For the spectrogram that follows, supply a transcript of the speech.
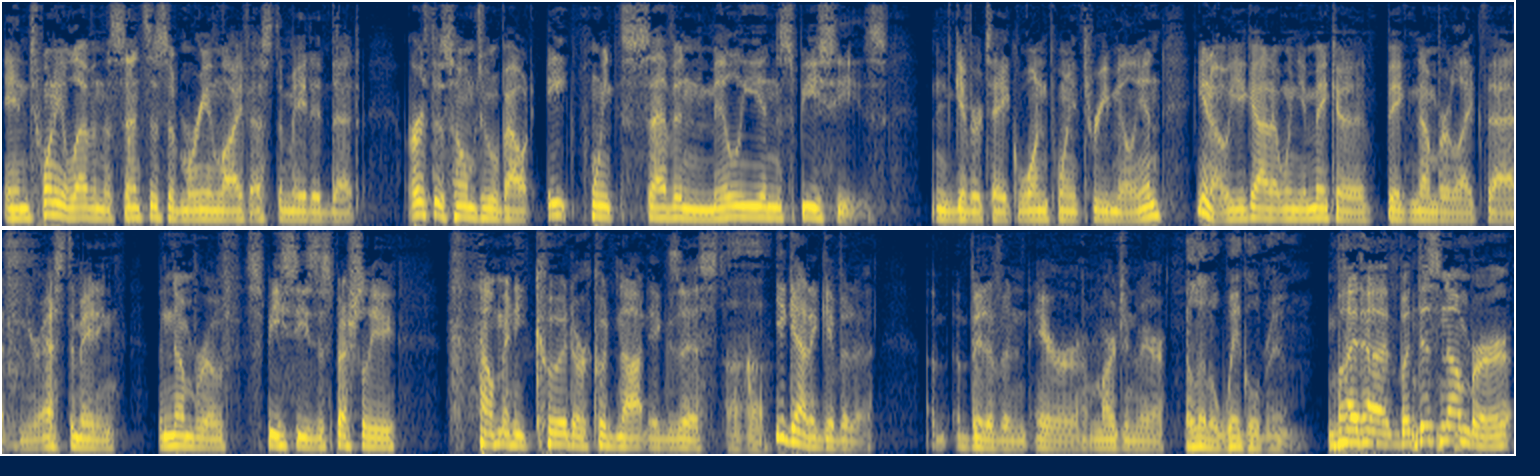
In 2011, the Census of Marine Life estimated that Earth is home to about 8.7 million species, give or take 1.3 million. You know, you got it when you make a big number like that and you're estimating the number of species, especially how many could or could not exist, you got to give it a, a, a bit of an error, a margin of error. A little wiggle room. But uh, but this number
